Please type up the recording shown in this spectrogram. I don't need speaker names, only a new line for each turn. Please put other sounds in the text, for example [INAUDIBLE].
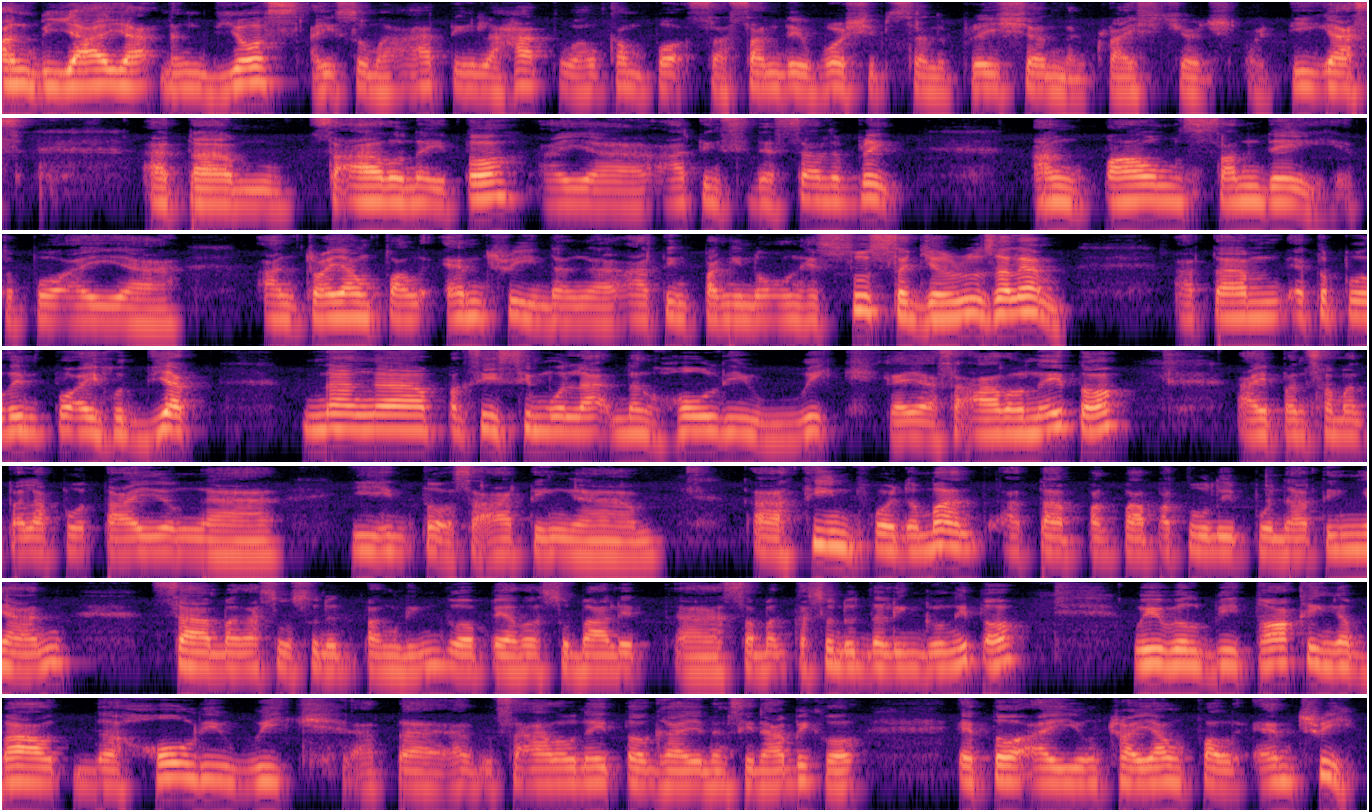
Ang biyaya ng Diyos ay sumaating lahat. Welcome po sa Sunday Worship Celebration ng Christ Church Ortigas. At um, sa araw na ito ay uh, ating sineselebrate ang Palm Sunday. Ito po ay uh, ang triumphal entry ng uh, ating Panginoong Jesus sa Jerusalem. At um, ito po rin po ay hudyat ng uh, pagsisimula ng Holy Week. Kaya sa araw na ito ay pansamantala po tayong uh, hihinto sa ating uh, uh, theme for the month at uh, pagpapatuloy po natin yan sa mga susunod pang linggo. Pero subalit uh, sa magkasunod na linggong ito we will be talking about the Holy Week. At uh, sa araw na ito gaya ng sinabi ko ito ay yung triumphal entry.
